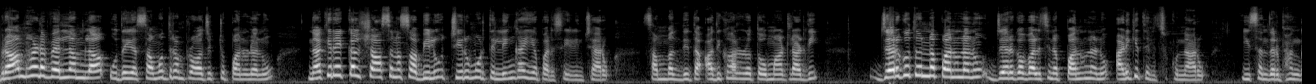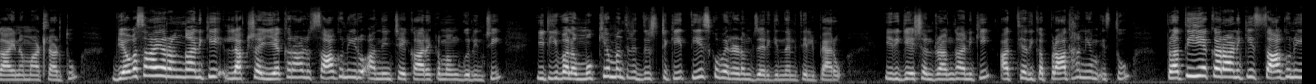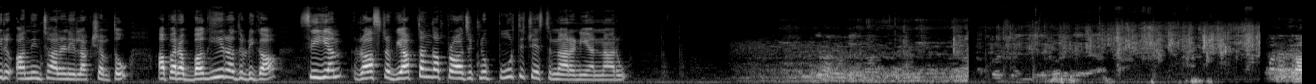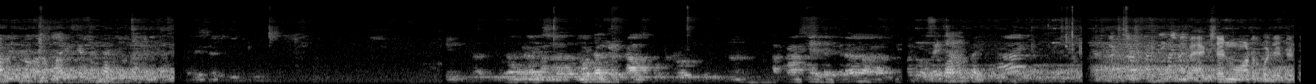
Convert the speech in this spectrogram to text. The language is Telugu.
బ్రాహ్మణ వెల్లంల ఉదయ సముద్రం ప్రాజెక్టు పనులను నకిరెక్కల్ శాసనసభ్యులు చిరుమూర్తి లింగయ్య పరిశీలించారు. సంబంధిత అధికారులతో మాట్లాడి జరుగుతున్న పనులను జరగవలసిన పనులను అడిగి తెలుసుకున్నారు. ఈ సందర్భంగా ఆయన మాట్లాడుతూ వ్యవసాయ రంగానికి లక్ష ఎకరాలు సాగునీరు అందించే కార్యక్రమం గురించి ఇటీవల ముఖ్యమంత్రి దృష్టికి తీసుకువెళ్ళడం జరిగిందని తెలిపారు. ఇరిగేషన్ రంగానికి అత్యధిక ప్రాధాన్యం ఇస్తూ ప్రతి ఎకరానికి సాగునీరు అందించాలనే లక్ష్యంతో అపర భగీరథుడిగా సీఎం రాష్ట్ర వ్యాప్తంగా ప్రాజెక్టును పూర్తి చేస్తున్నారని అన్నారు. బ్యాక్ సైడ్ మోటార్ పడేటట్టు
